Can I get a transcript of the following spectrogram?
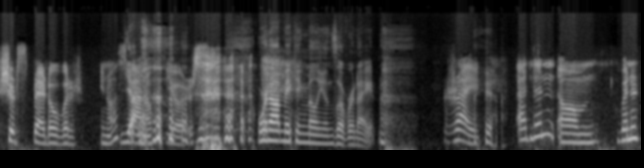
should spread over you know span Yeah. of years. We're not making millions overnight. Right. Yeah. And then um, when it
